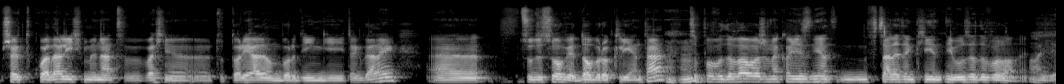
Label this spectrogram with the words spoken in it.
przedkładaliśmy nad właśnie tutoriale, onboardingi i tak dalej, e, w cudzysłowie dobro klienta, mhm. co powodowało, że na koniec dnia wcale ten klient nie był zadowolony. Ojej.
